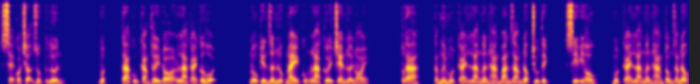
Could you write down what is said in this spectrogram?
sẽ có trợ giúp cực lớn bút, ta cũng cảm thấy đó là cái cơ hội. Nô kiến dân lúc này cũng là cười chen lời nói. Tốt ta, các ngươi một cái là ngân hàng ban giám đốc chủ tịch ceo một cái là ngân hàng tổng giám đốc,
